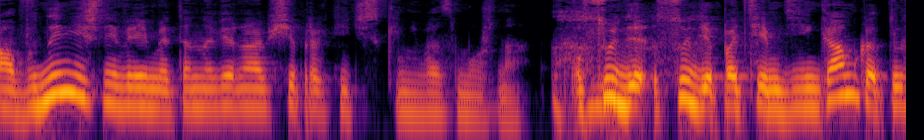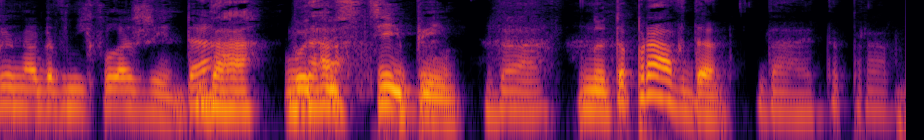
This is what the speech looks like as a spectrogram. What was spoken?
А в нынешнее время это, наверное, вообще практически невозможно. Судя, судя по тем деньгам, которые надо в них вложить, да? Да. В да, эту степень. Да. Но это правда. Да, это правда.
